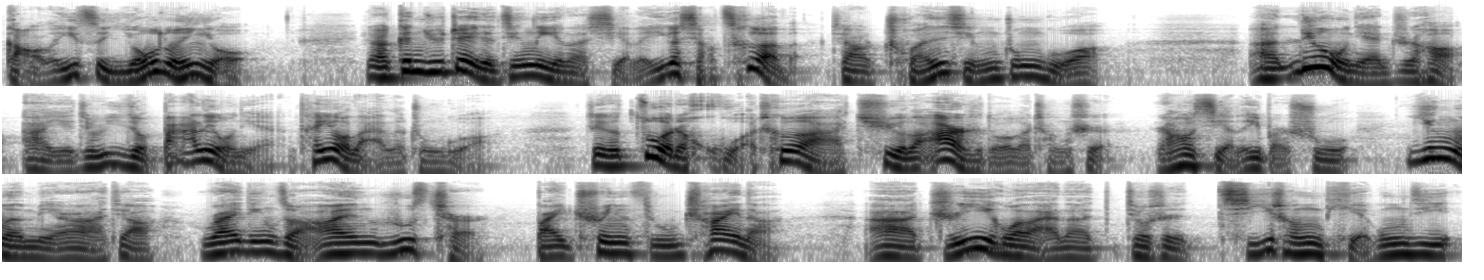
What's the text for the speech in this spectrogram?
搞了一次游轮游。然后根据这个经历呢，写了一个小册子，叫《船行中国》。呃，六年之后啊，也就是一九八六年，他又来了中国。这个坐着火车啊，去了二十多个城市，然后写了一本书，英文名啊叫《Riding the Iron Rooster by Train Through China》。啊，直译过来呢，就是骑乘铁公鸡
